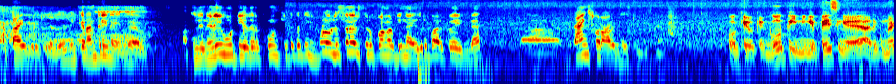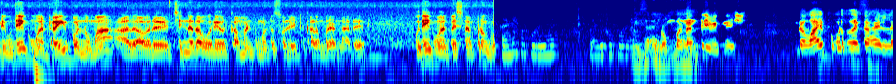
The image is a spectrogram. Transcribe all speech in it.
கட்டாயம் இருக்கிறது. மிக்க நன்றிண்ணே இந்த இது நினைவூட்டியதற்கும் கிட்டத்தட்ட இவ்வளவு லிசனர்ஸ் இருப்பாங்க அப்படின்னு நான் எதிர்பார்க்கவே இல்லை. Thanks for organising okay okay Gopi நீங்க பேசுங்க. அதுக்கு முன்னாடி உதயகுமார் டிரைவ் பண்ணுமா? அது அவர் சின்னதா ஒரே ஒரு கமெண்ட் மட்டும் சொல்லிட்டு கிளம்புறேன்னாரு உதயகுமார் பேசின அப்புறம் ரொம்ப நன்றி விக்னேஷ். இந்த வாய்ப்பு கொடுத்ததுக்காக இல்ல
